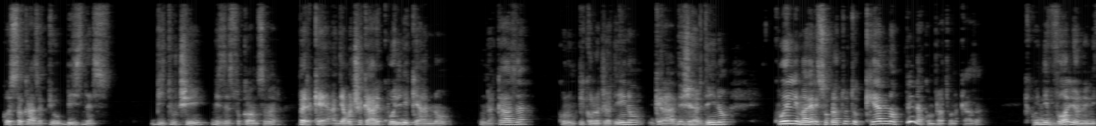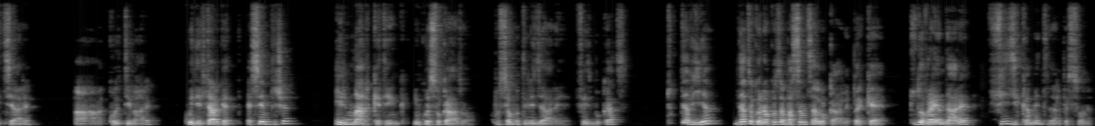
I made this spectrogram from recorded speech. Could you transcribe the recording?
questo caso è più business B2C, business to consumer, perché andiamo a cercare quelli che hanno una casa con un piccolo giardino, grande giardino, quelli magari soprattutto che hanno appena comprato una casa, che quindi vogliono iniziare a coltivare. Quindi il target è semplice, il marketing in questo caso possiamo utilizzare Facebook Ads, tuttavia dato che è una cosa abbastanza locale, perché tu dovrai andare fisicamente dalle persone,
